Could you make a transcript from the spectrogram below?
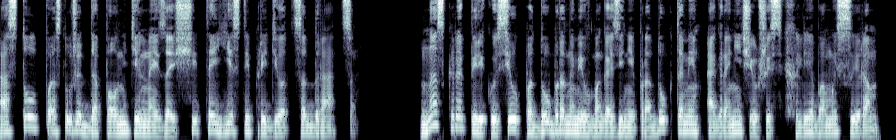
а стол послужит дополнительной защитой, если придется драться. Наскоро перекусил подобранными в магазине продуктами, ограничившись хлебом и сыром,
